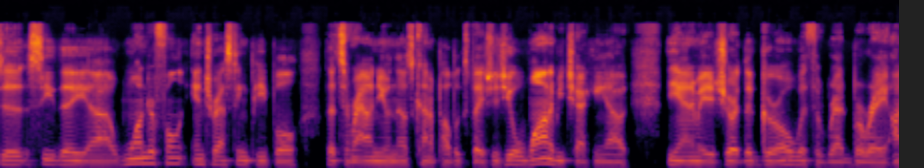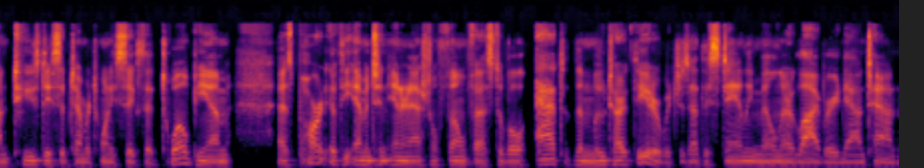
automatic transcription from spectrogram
to see the uh, wonderful, interesting people that surround you in those kind of public spaces, you'll want to be checking out the animated short, The Girl with the Red Beret, on Tuesday, September 26th at 12 p.m. as part of the Edmonton International Film Festival at the Muttart Theater, which is at the Stanley Milner Library downtown.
